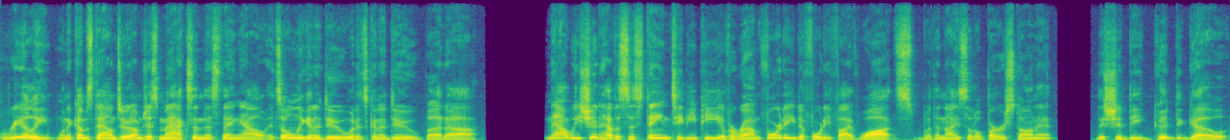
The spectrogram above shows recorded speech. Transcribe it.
Really, when it comes down to it, I'm just maxing this thing out. It's only going to do what it's going to do, but uh, now we should have a sustained TDP of around 40 to 45 watts with a nice little burst on it. This should be good to go,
